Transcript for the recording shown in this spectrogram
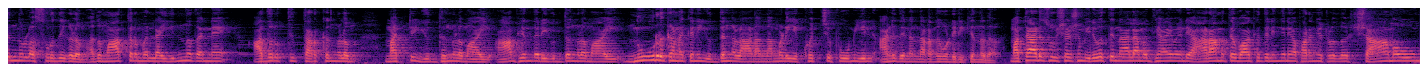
എന്നുള്ള ശ്രുതികളും അതുമാത്രമല്ല ഇന്ന് തന്നെ അതിർത്തി തർക്കങ്ങളും മറ്റ് യുദ്ധങ്ങളുമായി ആഭ്യന്തര യുദ്ധങ്ങളുമായി നൂറുകണക്കിന് യുദ്ധങ്ങളാണ് നമ്മുടെ ഈ കൊച്ചു ഭൂമിയിൽ അനുദിനം നടന്നുകൊണ്ടിരിക്കുന്നത്. മത്താട് സുശേഷം ഇരുപത്തിനാലാം അധ്യായം എന്റെ ആറാമത്തെ വാക്യത്തിൽ ഇങ്ങനെയാണ് പറഞ്ഞിട്ടുള്ളത് ക്ഷാമവും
